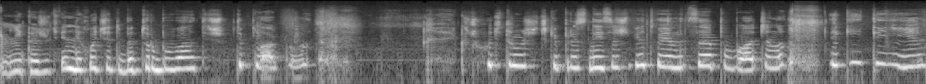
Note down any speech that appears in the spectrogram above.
Мені кажуть, він не хоче тебе турбувати, щоб ти плакала. Хоч трошечки приснися, щоб я твоє лице побачила, який ти є.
